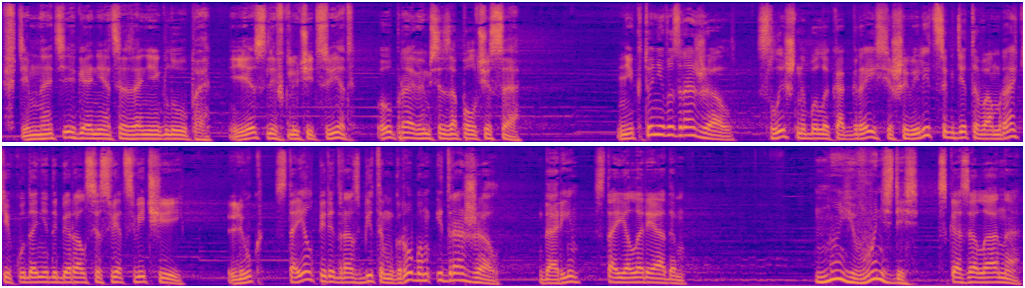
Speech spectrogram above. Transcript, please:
В темноте гоняться за ней глупо. Если включить свет, управимся за полчаса». Никто не возражал. Слышно было, как Грейси шевелится где-то во мраке, куда не добирался свет свечей. Люк стоял перед разбитым гробом и дрожал. Дарин стояла рядом. «Ну и вонь здесь», — сказала она.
